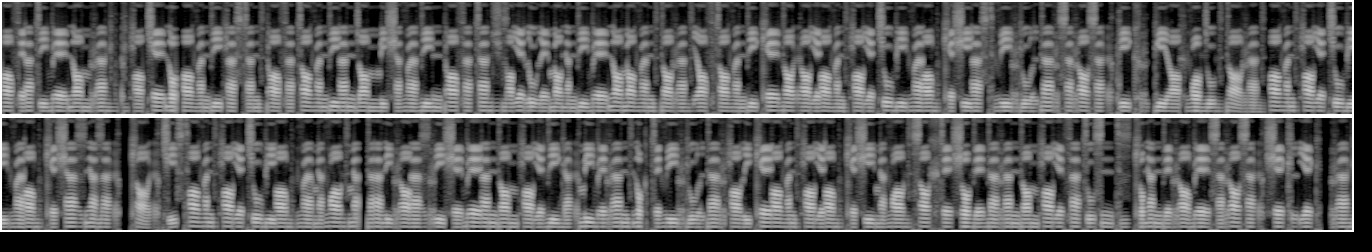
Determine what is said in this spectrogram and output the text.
آفتی به نام رنگها چه نوع آمندی هستند آفت آمندی انجام می‌شود این آفت اجزای لوله مانندی به نام آمند دارد یافت آمندی که دارای آمندهای چوبی و آبکشی است ویرگول در سراسر پیکر گیاه وجود دارد آمندهای چوبی و آبکش از نظر کار چیست آمندهای چوبی آب و مواد معدنی را از ریشه به اندامهای دیگر می‌برند نقطه ویرگول در حالی که آمندهای آبکشی مواد ساخته شده در اندامهای فتوسنتز کننده را به سراسر شکل یک رنگ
